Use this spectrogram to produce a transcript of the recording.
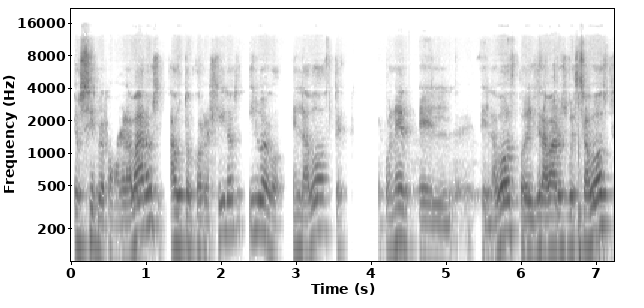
que os sirve para grabaros, autocorregiros y luego en la voz, poner el, en la voz, podéis grabaros vuestra voz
